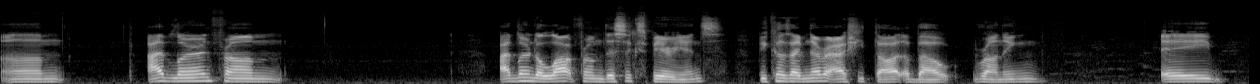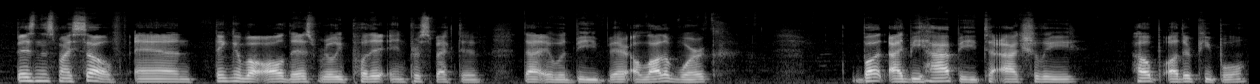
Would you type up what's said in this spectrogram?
Um, I've learned from I've learned a lot from this experience because I've never actually thought about running a business myself and thinking about all this really put it in perspective that it would be a lot of work but I'd be happy to actually help other people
